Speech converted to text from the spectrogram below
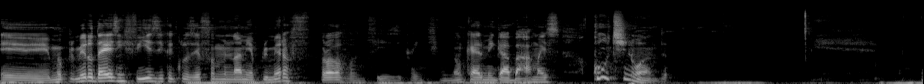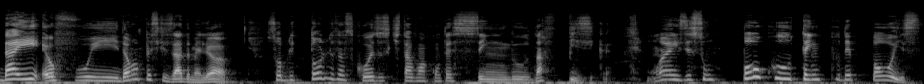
É, meu primeiro 10 em física, inclusive, foi na minha primeira prova em física. Enfim, não quero me gabar, mas continuando. Daí eu fui dar uma pesquisada melhor sobre todas as coisas que estavam acontecendo na física. Mas isso um pouco tempo depois,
